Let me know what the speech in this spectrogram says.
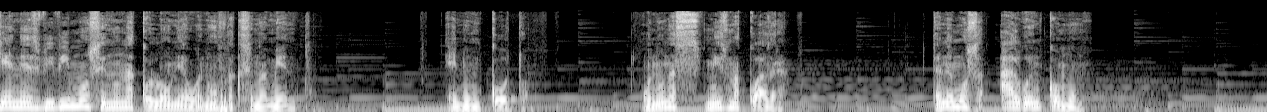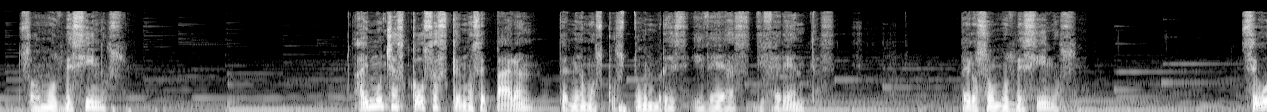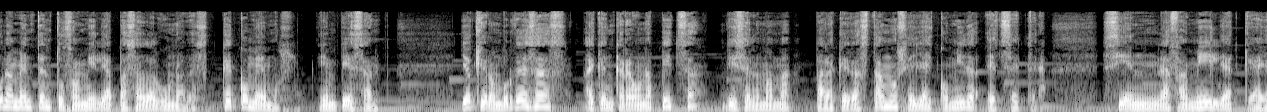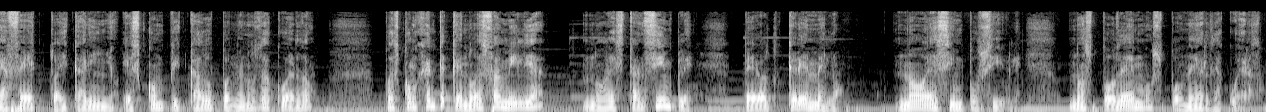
Quienes vivimos en una colonia o en un fraccionamiento, en un coto o en una misma cuadra, tenemos algo en común. Somos vecinos. Hay muchas cosas que nos separan, tenemos costumbres, ideas diferentes, pero somos vecinos. Seguramente en tu familia ha pasado alguna vez. ¿Qué comemos? Y empiezan. Yo quiero hamburguesas, hay que encargar una pizza, dice la mamá, ¿para qué gastamos si allá hay comida? etcétera. Si en la familia que hay afecto, hay cariño, es complicado ponernos de acuerdo, pues con gente que no es familia no es tan simple. Pero créemelo, no es imposible. Nos podemos poner de acuerdo.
